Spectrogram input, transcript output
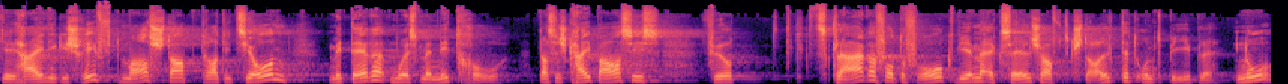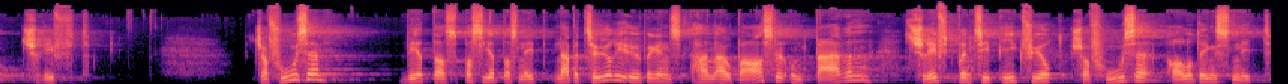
die Heilige Schrift, Maßstab, Tradition, mit der muss man nicht kommen. Das ist keine Basis für das Klären von der Frage, wie man eine Gesellschaft gestaltet und die Bibel. Nur die Schrift. Schaffhausen wird das, passiert das nicht. Neben Zürich übrigens haben auch Basel und Bern das Schriftprinzip eingeführt, Schaffhausen allerdings nicht.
